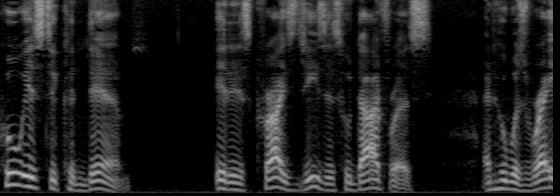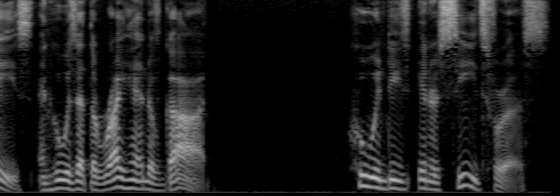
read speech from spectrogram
Who is to condemn? It is Christ Jesus who died for us, and who was raised, and who is at the right hand of God, who indeed intercedes for us.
